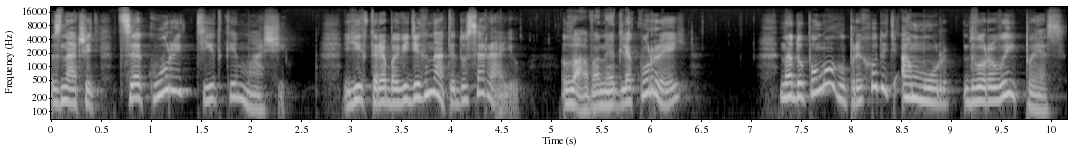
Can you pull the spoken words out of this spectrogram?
значить, це кури тітки Маші. Їх треба відігнати до сараю. Лава не для курей. На допомогу приходить Амур, дворовий пес.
